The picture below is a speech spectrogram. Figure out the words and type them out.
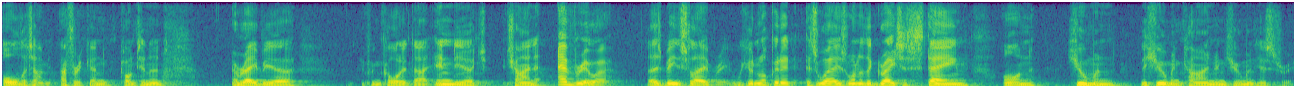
all the time. African continent, Arabia, if we can call it that, India, China, everywhere. There's been slavery. We can look at it as well as one of the greatest stain on human, the humankind and human history.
